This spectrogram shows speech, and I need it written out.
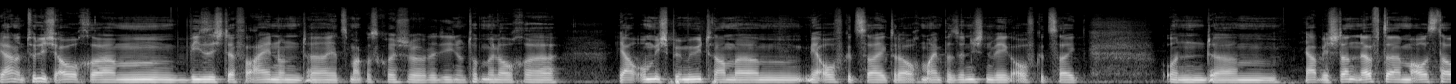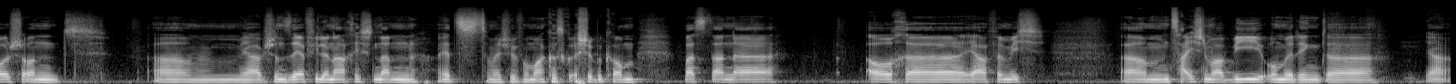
Ja, natürlich auch, ähm, wie sich der Verein und äh, jetzt Markus Krösche oder Dino Topmüller auch äh, ja, um mich bemüht haben, ähm, mir aufgezeigt oder auch meinen persönlichen Weg aufgezeigt. Und ähm, ja, wir standen öfter im Austausch und ähm, ja, habe schon sehr viele Nachrichten dann jetzt zum Beispiel von Markus Grösche bekommen, was dann äh, auch äh, ja, für mich ähm, ein Zeichen war, wie unbedingt äh, ja,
